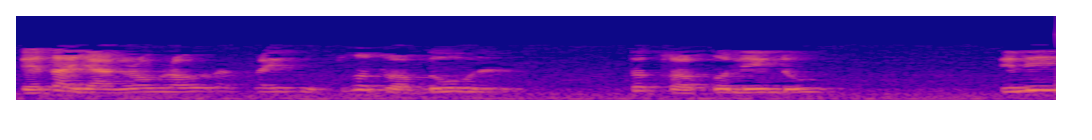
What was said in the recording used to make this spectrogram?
แต่ถ้าอย่างเราเราใครทดสอบดูนะทดสอบตัวเองดู ทีนี้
